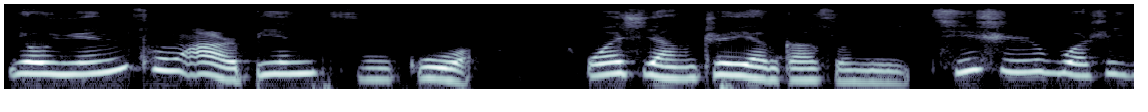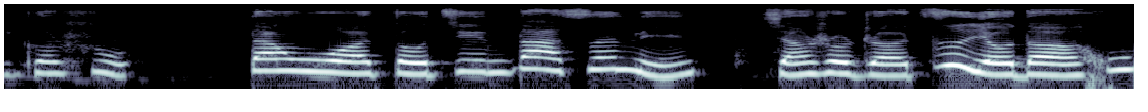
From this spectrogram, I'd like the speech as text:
有云从耳边拂过，我想这样告诉你：其实我是一棵树，当我走进大森林，享受着自由的呼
